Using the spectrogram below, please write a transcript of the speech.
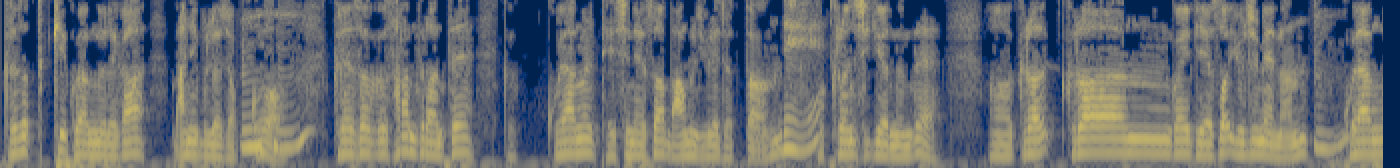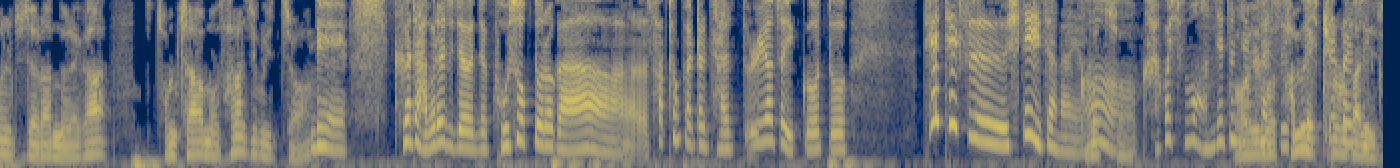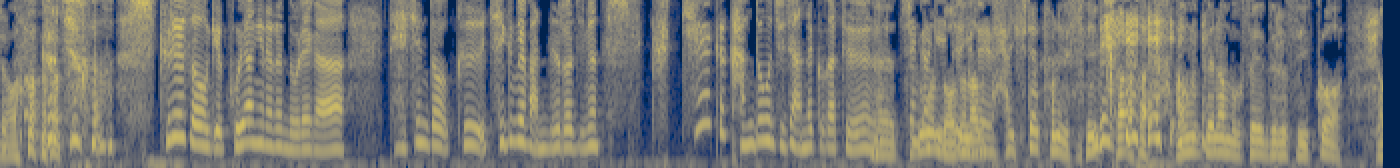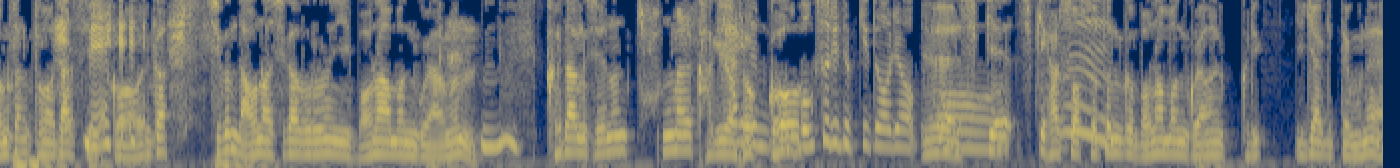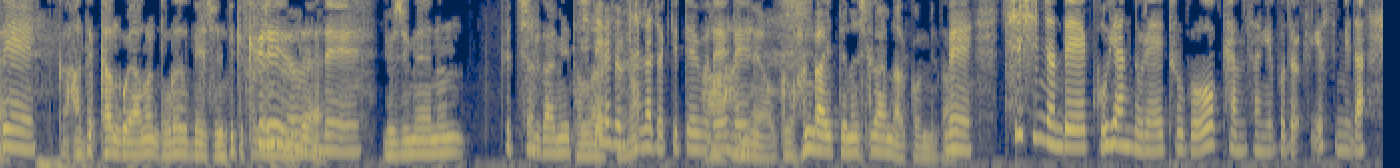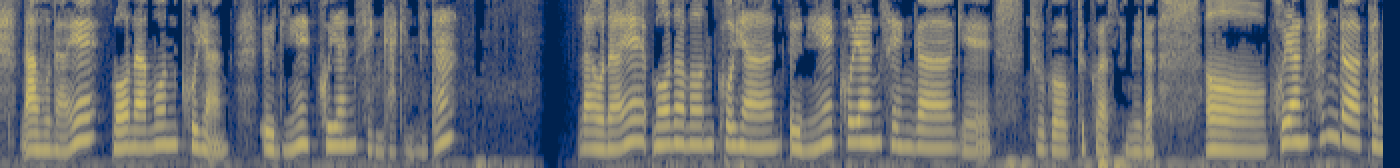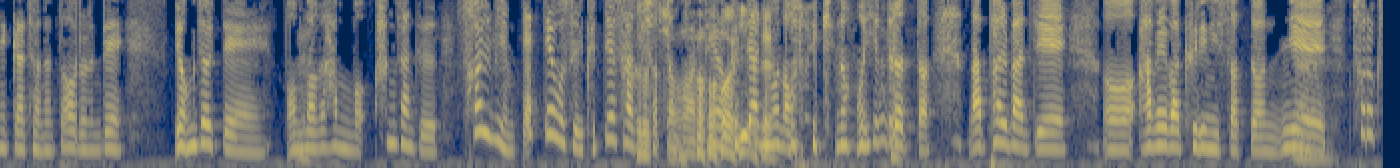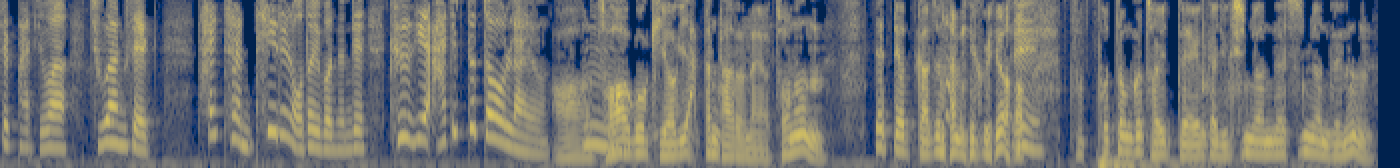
그래서 특히 고향 노래가 많이 불려졌고 음흠. 그래서 그 사람들한테 그 고향을 대신해서 마음을 유래줬던 네. 뭐 그런 시기였는데 어, 그런, 그런 거에 비해서 요즘에는 음. 고향을 주제로 한 노래가 점차 뭐 사라지고 있죠. 네. 그건 아무래도 저 이제 고속도로가 사통팔달 잘 뚫려져 있고 또 KTX 시대이잖아요. 그렇죠. 가고 싶으면 언제든지 거의 갈뭐수 있고 300 쉽게 갈수 달리죠. 있고. 그렇죠. 그래서 이게 고향이라는 노래가 대신 더 그 지금에 만들어지면 그렇게 그 감동은 주지 않을 것 같은 네, 지금은 너도 나도 다 휴대폰에 있으니까 네. 아무 때나 목소리 들을 수 있고 영상 통화도 할수 네. 있고 그러니까 지금 나훈아 씨가 부르는 이 머나먼 고향은 음. 그 당시에는 정말 가기 어렵고 목소리 듣기도 어렵고 예, 쉽게 쉽게 갈 수 없었던 그 머나먼 고향을 그리 얘기하기 때문에 네. 그 아득한 고향을 노래로 대신 이렇게. 살렸는데 네. 요즘에는 그렇죠. 실감이 덜 시대가 좀 날까요? 달라졌기 때문에 아, 네. 아니에요. 그 한가위 때는 실감이 날 겁니다. 네. 70년대의 고향 노래 두 곡 감상해 보도록 하겠습니다. 나훈아의 머나먼 고향, 은희의 고향 생각입니다. 나훈아의 머나먼 고향, 은희의 고향 생각, 예, 두 곡 듣고 왔습니다. 어, 고향 생각하니까 저는 떠오르는데, 명절 때 엄마가 네. 한, 뭐, 항상 그 설빔, 때때 옷을 그때 사주셨던 그렇죠. 것 같아요. 그때 예. 아니면 얻어 입기 너무 힘들었던 나팔 바지에, 어, 아메바 그림이 있었던, 예, 네. 초록색 바지와 주황색 타이트한 티를 얻어 입었는데, 그게 아직도 떠올라요. 아, 음. 저하고 기억이 약간 다르네요. 저는 때때까지는 아니고요. 네. 보, 통 그 저희 때 그러니까 60년대, 70년대는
